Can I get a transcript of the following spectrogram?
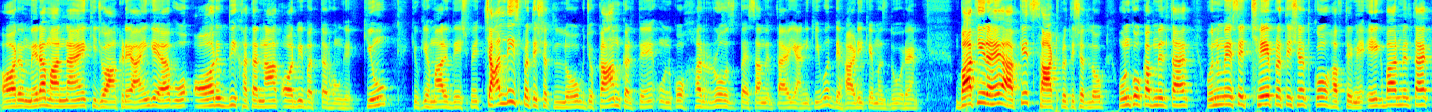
और मेरा मानना है कि जो आंकड़े आएँगे अब वो और भी ख़तरनाक और भी बदतर होंगे। क्यों? क्योंकि हमारे देश में 40 प्रतिशत लोग जो काम करते हैं, उनको हर रोज़ पैसा मिलता है, यानी कि वो दिहाड़ी के मजदूर हैं। बाकी रहे आपके 60 प्रतिशत लोग। उनको कब मिलता है? उनमें से 6 प्रतिशत को हफ़्ते में एक बार मिलता है।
